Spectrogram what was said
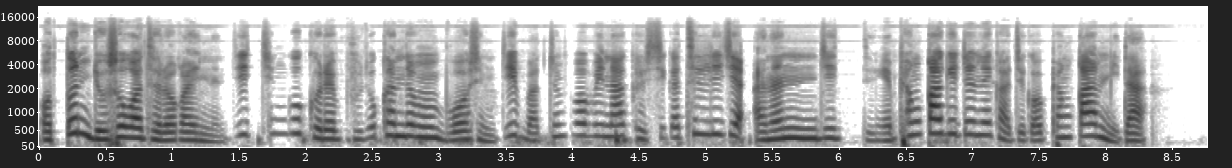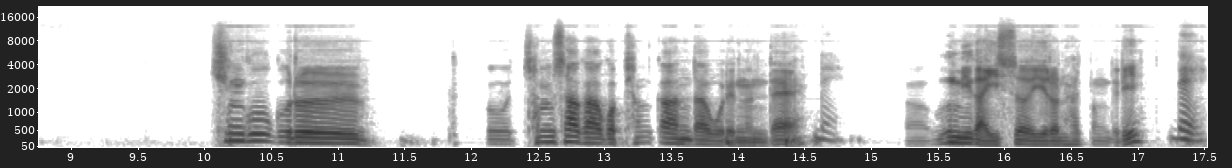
어떤 요소가 들어가 있는지, 친구 글의 부족한 점은 무엇인지, 맞춤법이나 글씨가 틀리지 않았는지 등의 평가 기준을 가지고 평가합니다. 친구 글을 어, 첨삭하고 평가한다고 그랬는데 네. 어, 의미가 있어요. 이런 활동들이 네.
